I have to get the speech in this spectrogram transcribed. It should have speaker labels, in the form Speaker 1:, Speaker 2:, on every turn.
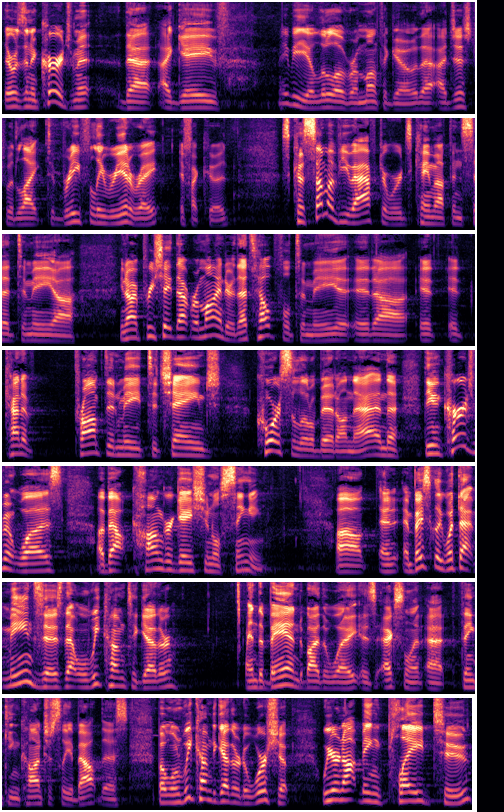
Speaker 1: there was an encouragement that I gave maybe a little over a month ago that I just would like to briefly reiterate, if I could. Because some of you afterwards came up and said to me, uh, You know, I appreciate that reminder. That's helpful to me. It, it, uh, it, it kind of prompted me to change course a little bit on that. And the, the encouragement was about congregational singing. Uh, and, and basically, what that means is that when we come together, and the band, by the way, is excellent at thinking consciously about this. But when we come together to worship, we are not being played to,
